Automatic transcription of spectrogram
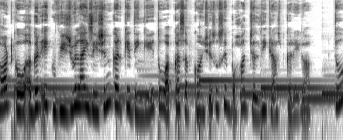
थॉट को अगर एक विजुअलाइजेशन करके देंगे तो आपका सबकॉन्शियस उसे बहुत जल्दी ग्रास्प करेगा। तो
